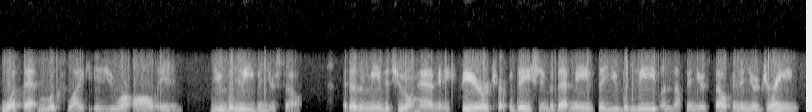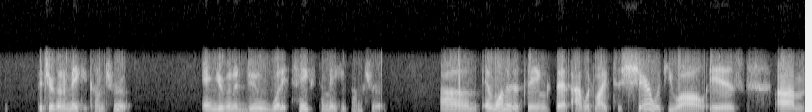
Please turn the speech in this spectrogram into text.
what that looks like is you are all in. You believe in yourself. It doesn't mean that you don't have any fear or trepidation, but that means that you believe enough in yourself and in your dreams that you're going to make it come true. And you're going to do what it takes to make it come true. Um, and one of the things that I would like to share with you all is um,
